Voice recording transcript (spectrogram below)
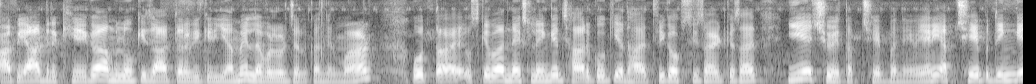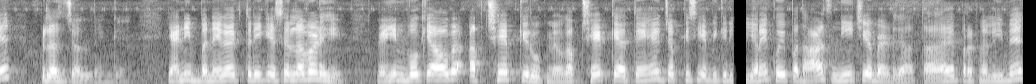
आप याद रखिएगा, अम्लों की ज़्यादातर अभिक्रिया में लवण और जल का निर्माण होता है। उसके बाद नेक्स्ट लेंगे क्षारकों की अधात्विक ऑक्सीसाइड के साथ। ये श्वेत अपक्षेप बनेगा, यानी अपक्षेप देंगे प्लस जल देंगे। यानी बनेगा एक तरीके से लवण ही, लेकिन वो क्या होगा? अपक्षेप के रूप में होगा। अपक्षेप कहते हैं, जब किसी अभिक्रिया में कोई पदार्थ नीचे बैठ जाता है प्रखनली में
